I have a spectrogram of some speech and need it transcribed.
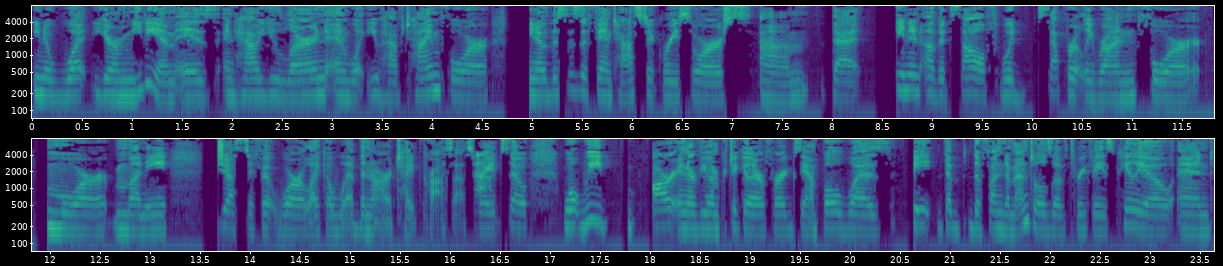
you know, what your medium is and how you learn and what you have time for, you know, this is a fantastic resource um, that in and of itself would separately run for more money just if it were like a webinar type process, right? So what we our interview in particular, for example, was the the fundamentals of three phase paleo and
